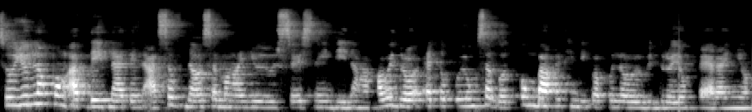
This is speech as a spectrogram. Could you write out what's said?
So, yun lang pong update natin as of now sa mga users na hindi nakaka-withdraw. Ito po yung sagot kung bakit hindi pa po na-withdraw yung pera nyo.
